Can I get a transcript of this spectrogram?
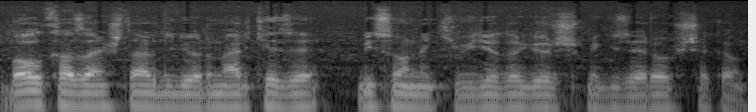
Bol kazançlar diliyorum herkese. Bir sonraki videoda görüşmek üzere. Hoşçakalın.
